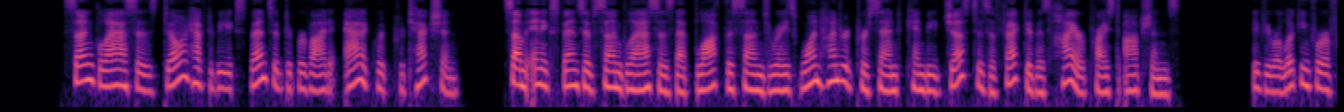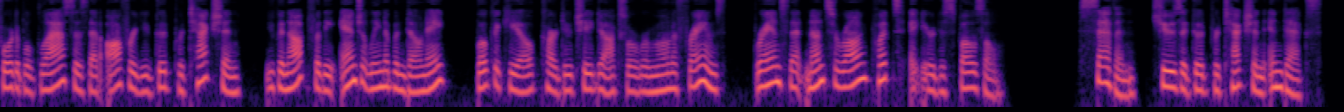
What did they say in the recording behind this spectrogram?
Sunglasses don't have to be expensive to provide adequate protection. Some inexpensive sunglasses that block the sun's rays 100% can be just as effective as higher priced options. If you are looking for affordable glasses that offer you good protection, you can opt for the Angelina Bondone, Bocaccio, Carducci Dox, or Ramona frames, brands that Nunsarong puts at your disposal. 7. Choose a good protection index.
